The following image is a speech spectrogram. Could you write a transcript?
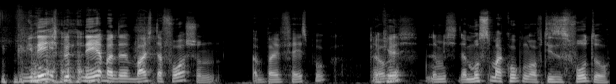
Nee, ich bin, nee, aber da war ich davor schon bei Facebook, glaube Okay. ich. Nämlich, da musst du mal gucken auf dieses Foto.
